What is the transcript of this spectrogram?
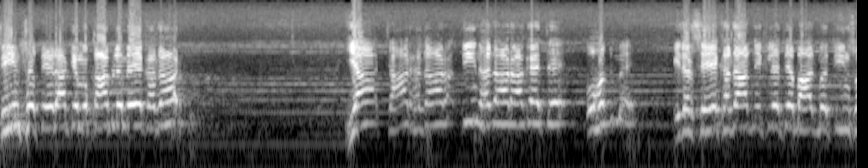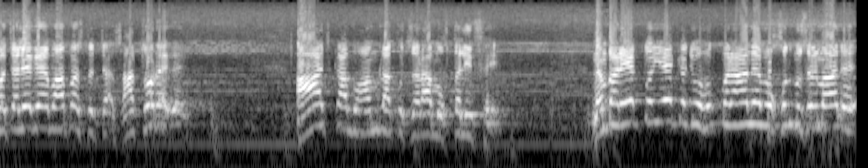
تین سو تیرہ کے مقابلے میں ایک ہزار یا چار ہزار، تین ہزار آ گئے تھے عہد میں۔ ادھر سے ایک ہزار نکلے تھے، بعد میں تین سو چلے گئے واپس تو سات سو رہ گئے۔ آج کا معاملہ کچھ ذرا مختلف ہے۔ نمبر ایک تو یہ کہ جو حکمران ہے وہ خود مسلمان ہے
